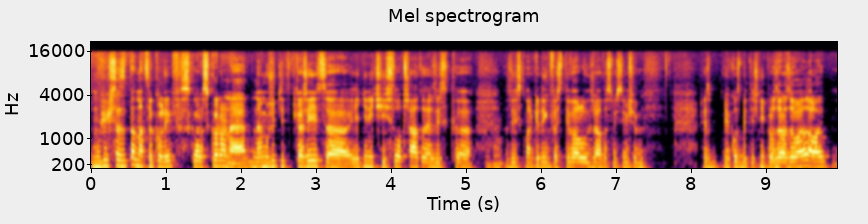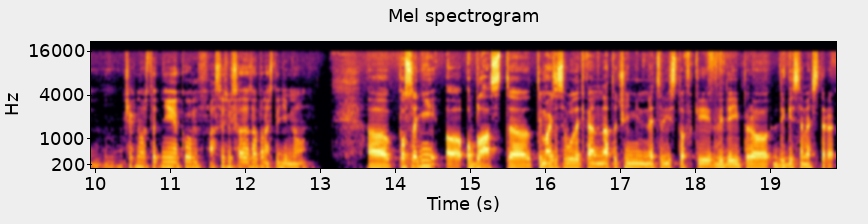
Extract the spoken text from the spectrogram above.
můžeš se zeptat na cokoliv, skoro, skoro ne. Nemůžu ti teďka říct uh, jediný číslo, třeba to je zisk, uh-huh. zisk marketing festivalu, třeba to si myslím, že je jako zbytečný prozrazovat, ale všechno ostatní jako asi se za to nestydím. No. Uh, poslední uh, oblast, uh, ty máš za sebou teďka natočení necelý stovky videí pro Digisemester.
